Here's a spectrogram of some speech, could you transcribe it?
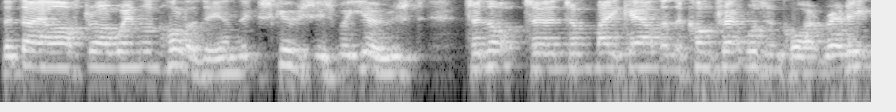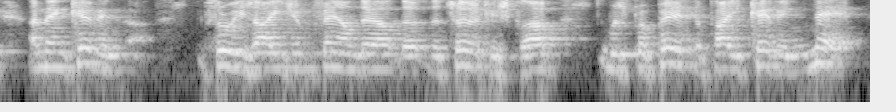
the day after I went on holiday. And the excuses were used to not uh, to make out that the contract wasn't quite ready. And then Kevin through his agent, found out that the Turkish club was prepared to pay Kevin net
